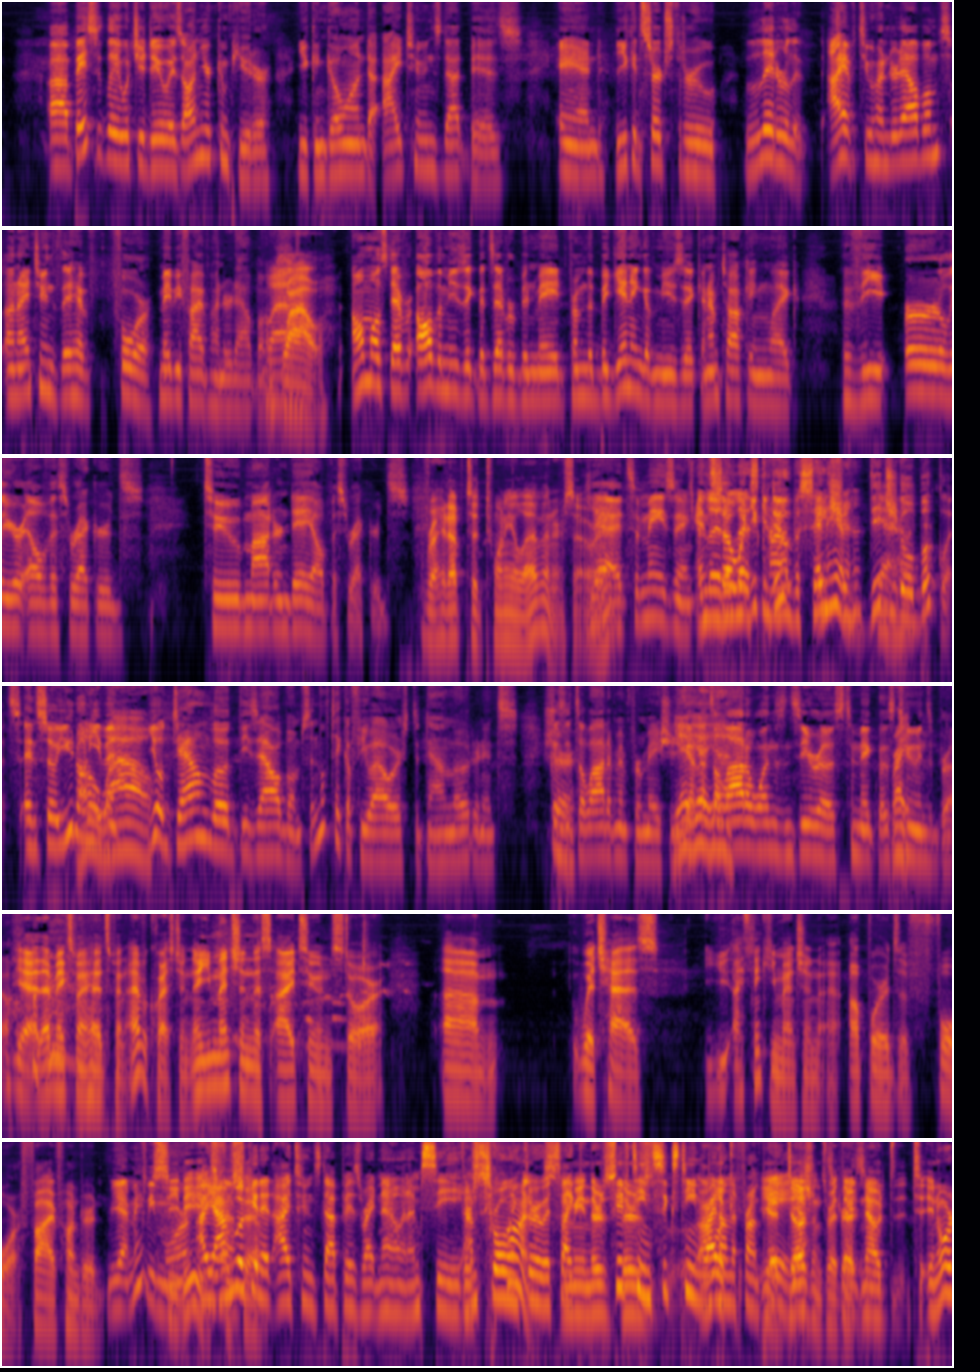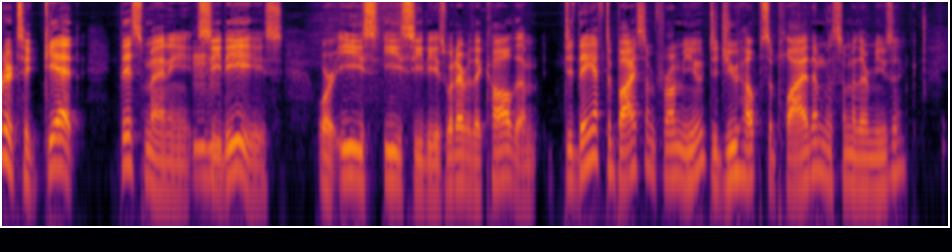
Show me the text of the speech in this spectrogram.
Uh, basically, what you do is on your computer, you can go on to iTunes.biz, and you can search through literally. I have 200 albums on iTunes. They have four, maybe 500 albums. Wow. Wow. Almost ever, all the music that's ever been made from the beginning of music, and I'm talking like the earlier Elvis records to modern day Elvis records. Right up to 2011 or so, right? Yeah, it's amazing. And so what you can do, and they have digital Yeah. booklets, and so you don't Oh, even wow. you'll download these albums, and they'll take a few hours to download, and it's because Sure. it's a lot of information. Yeah, you got, yeah, It's a lot of ones and zeros to make those Right. tunes, bro. yeah, that makes my head spin. I have a question. Now you mentioned this iTunes store, um, which has, you, I think you mentioned uh, upwards of four, five hundred. Yeah, maybe more. CDs. I, Yeah. I'm looking So- at iTunes.biz right now, and I'm seeing. There's I'm scrolling tons. through. It's like I mean, there's 15, there's- 16 I'm right on the front page. yeah, dozens Yeah, right it's there. Now, t- to, in order to get this many Mm-hmm. CDs or e e CDs, whatever they call them, did they have to buy some from you? Did you help supply them with some of their music?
